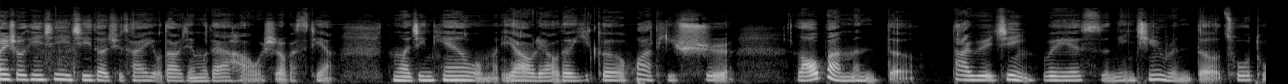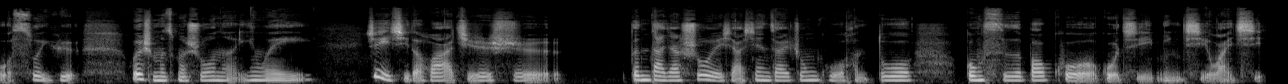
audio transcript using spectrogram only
欢迎收听新一期的取材有道节目。大家好，我是 Augustina。那么今天我们要聊的一个话题是老板们的大跃进 vs 年轻人的蹉跎岁月。为什么这么说呢？因为这一期的话，其实是跟大家说一下现在中国很多公司，包括国企、民企、外企。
